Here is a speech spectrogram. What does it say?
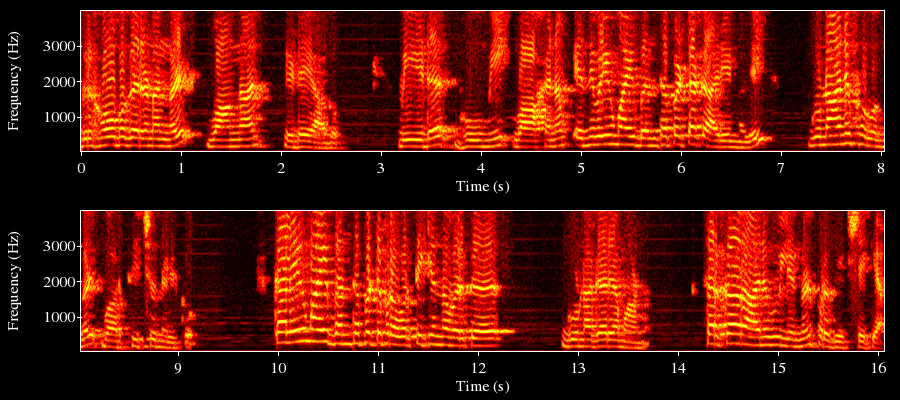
ഗൃഹോപകരണങ്ങൾ വാങ്ങാൻ ഇടയാകും. വീട് ഭൂമി വാഹനം എന്നിവയുമായി ബന്ധപ്പെട്ട കാര്യങ്ങളിൽ ഗുണാനുഭവങ്ങൾ വർദ്ധിച്ചു നിൽക്കും. കലയുമായി ബന്ധപ്പെട്ട് പ്രവർത്തിക്കുന്നവർക്ക് ഗുണകരമാണ്. സർക്കാർ ആനുകൂല്യങ്ങൾ പ്രതീക്ഷിക്കാം.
